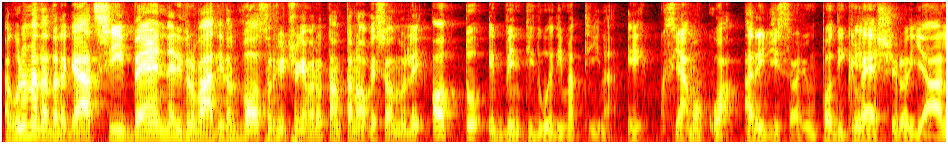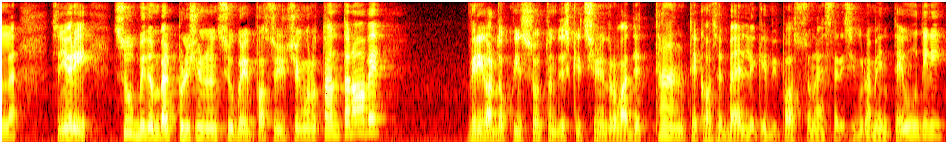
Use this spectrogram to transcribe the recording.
Hakuna Matata ragazzi, ben ritrovati dal vostro Ciccio Gamer 89 Sono le 8.22 di mattina e siamo qua a registrare un po' di Clash Royale. Signori, subito un bel pollicione in su per il vostro Ciccio Gamer 89 Vi ricordo qui sotto in descrizione trovate tante cose belle che vi possono essere sicuramente utili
